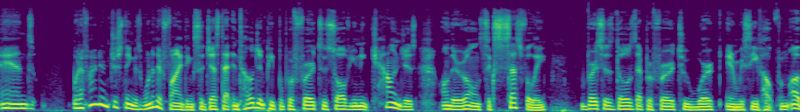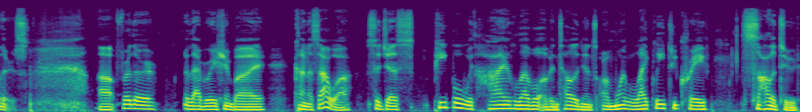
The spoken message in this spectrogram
And what I find interesting is one of their findings suggests that intelligent people prefer to solve unique challenges on their own successfully versus those that prefer to work and receive help from others. Uh, further elaboration by Kanazawa suggests people with high level of intelligence are more likely to crave solitude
